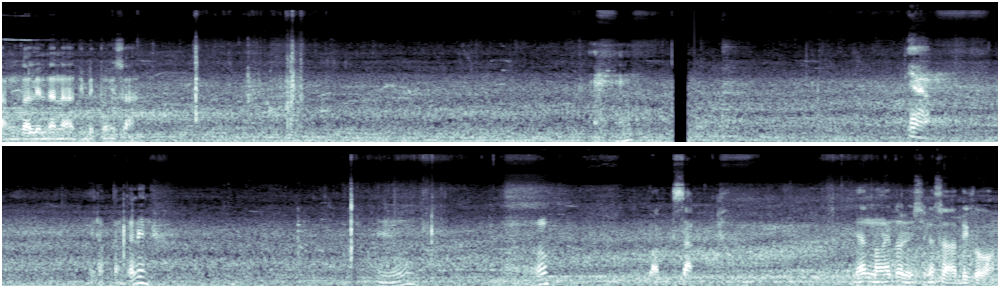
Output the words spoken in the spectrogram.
Tanggalin na natin itong isa Yan. Hirap tanggalin. Ayun. Oo. Bagsak. Yan mga idol, yung sinasabi ko.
